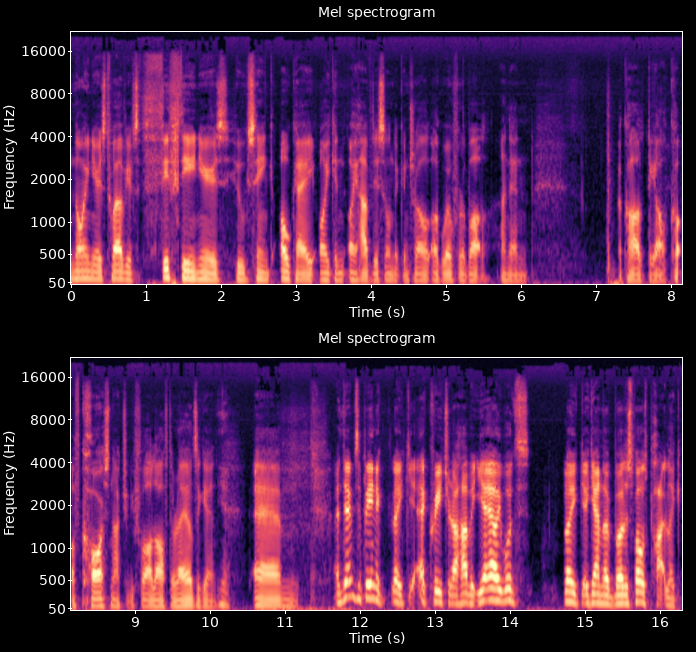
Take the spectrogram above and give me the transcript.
Nine years, twelve years, fifteen years, who think, okay, I can, I have this under control. I'll go out for a bottle, and then, I call they all, of course, naturally fall off the rails again. Yeah. Um, in terms of being a like yeah a creature of habit, yeah, I would like again. I, but I suppose pa- like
